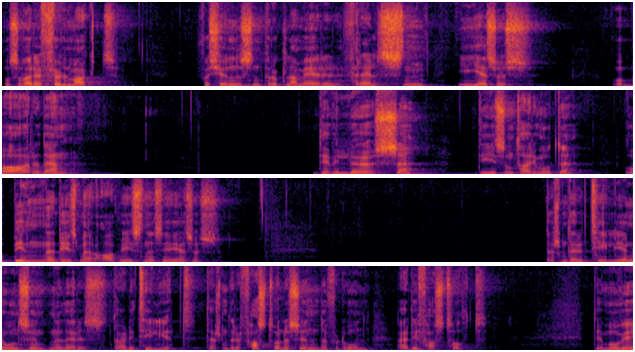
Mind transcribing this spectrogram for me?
Og så var det fullmakt. Forkynnelsen proklamerer frelsen i Jesus, og bare den. Det vil løse de som tar imot det, og binde de som er avvisende, sier Jesus. Dersom dere tilgir noen syndene deres, da er de tilgitt. Dersom dere fastholder syndene for noen, er de fastholdt. Det må vi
